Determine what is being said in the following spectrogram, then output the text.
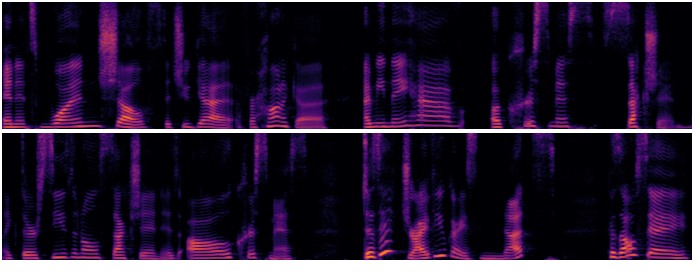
and it's one shelf that you get for Hanukkah. I mean, they have a Christmas section, like their seasonal section is all Christmas. Does it drive you guys nuts? Because I'll say,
